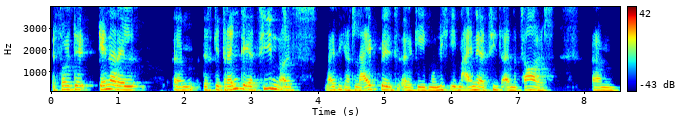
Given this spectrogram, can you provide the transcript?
es sollte generell ähm, das getrennte Erziehen als, weiß nicht, als Leitbild äh, geben und nicht eben einer erzieht, einer zahlt. Ähm,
